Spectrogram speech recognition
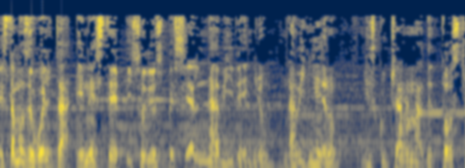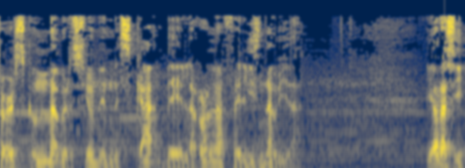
Estamos de vuelta en este episodio especial navideño, naviñero, y escucharon a The Toasters con una versión en ska de la rola Feliz Navidad. Y ahora sí,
